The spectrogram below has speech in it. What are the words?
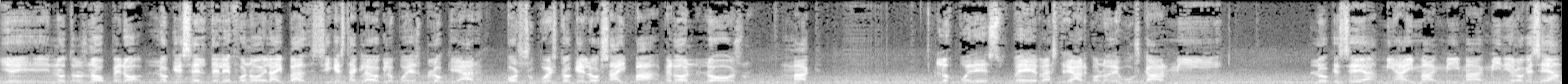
y en otros no, pero lo que es el teléfono o el iPad sí que está claro que lo puedes bloquear. Por supuesto que los iPad, perdón, los Mac los puedes eh, rastrear con lo de buscar mi lo que sea, mi iMac, mi Mac Mini o lo que sea,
